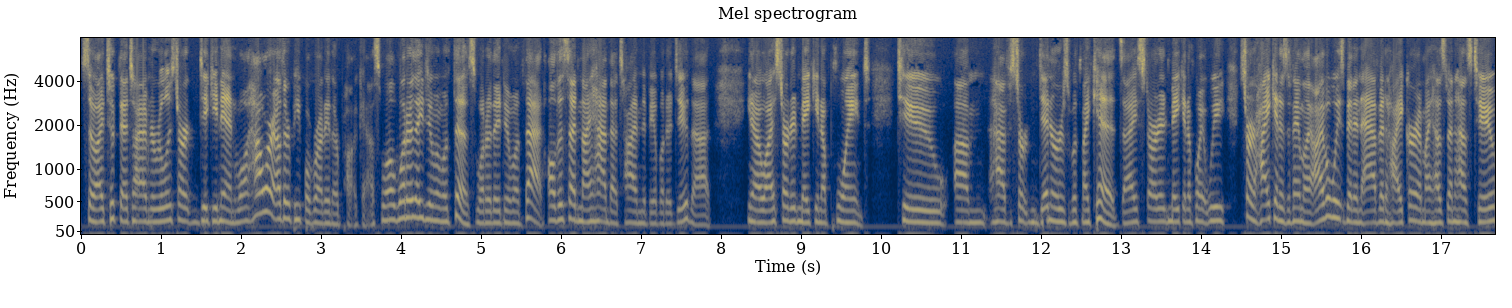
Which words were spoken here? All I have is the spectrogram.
So I took that time to really start digging in. Well, how are other people running their podcasts? Well, what are they doing with this? What are they doing with that? All of a sudden I had that time to be able to do that. You know, I started making a point to um, have certain dinners with my kids. I started making a point. We started hiking as a family. I've always been an avid hiker and my husband has too.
